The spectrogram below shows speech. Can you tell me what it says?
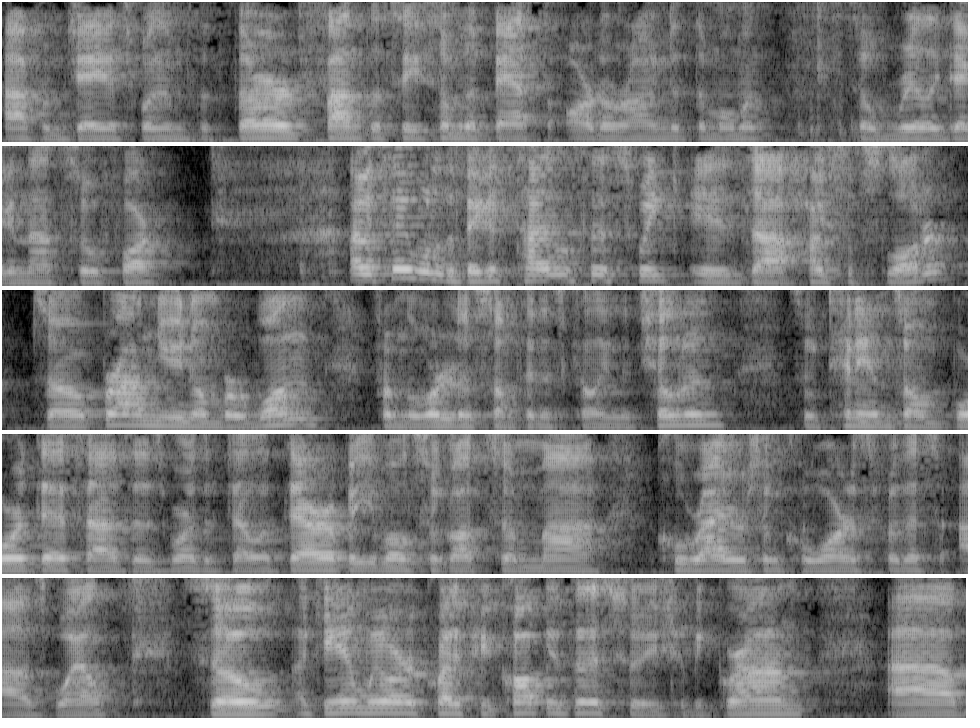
uh, from J.H. Williams III. Fantasy, some of the best art around at the moment. So really digging that so far. I would say one of the biggest titles this week is uh, House of Slaughter. So brand new number one from the world of Something is Killing the Children. So Tynion's on board this, as is Werther Dell'Edera, but you've also got some uh, co-writers and co-artists for this as well. So again, we ordered quite a few copies of this, so you should be grand. Uh,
